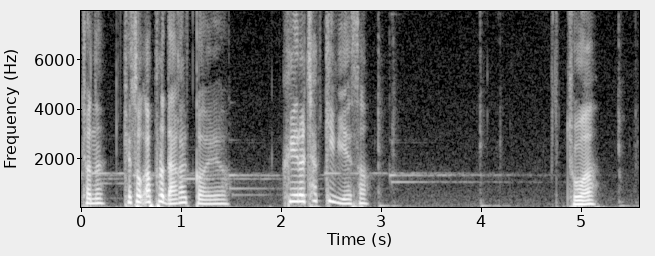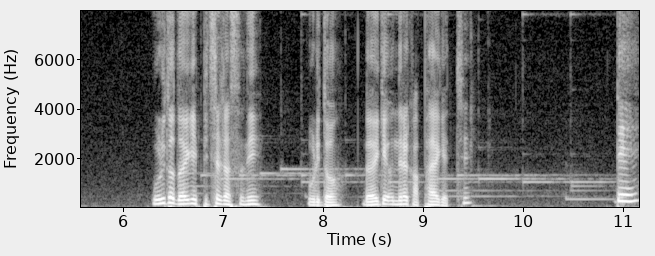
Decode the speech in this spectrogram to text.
저는 계속 앞으로 나갈 거예요. 그 애를 찾기 위해서. 좋아. 우리도 너에게 빛을 줬으니 우리도 너에게 은혜를 갚아야겠지? 네.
